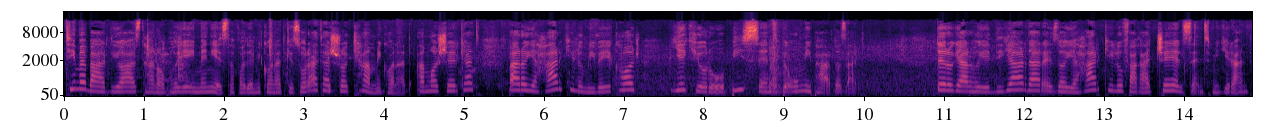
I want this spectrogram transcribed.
تیم بردیا از تنابهای ایمنی استفاده می کند که سرعتش را کم می کند اما شرکت برای هر کیلو میوه کاج یک یورو و 20 سنت به اون می پردازد. دروگرهای دیگر در ازای هر کیلو فقط چهل سنت می گیرند.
